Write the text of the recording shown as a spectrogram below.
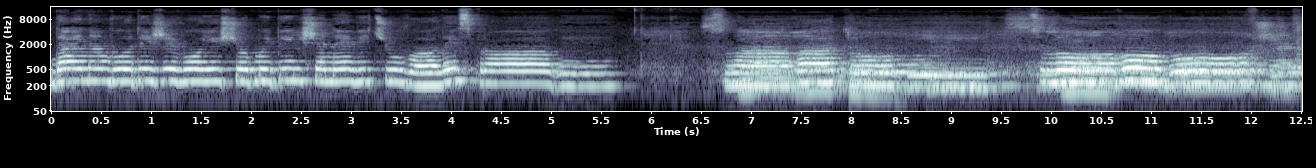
Дай нам води живої, щоб ми більше не відчували справи. Слава тобі, Слово Боже.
